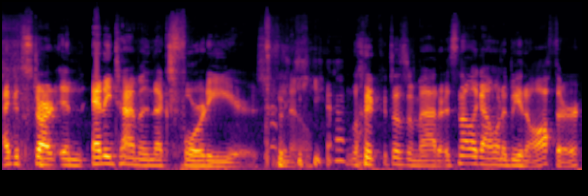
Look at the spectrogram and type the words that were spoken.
I could start in any time in the next forty years. You know, Yeah. like it doesn't matter. It's not like I want to be an author.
